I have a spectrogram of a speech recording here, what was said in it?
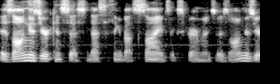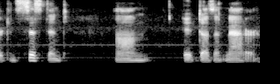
As long as you're consistent, that's the thing about science experiments. As long as you're consistent, um, it doesn't matter.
